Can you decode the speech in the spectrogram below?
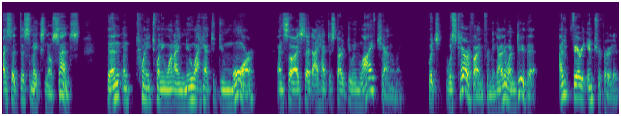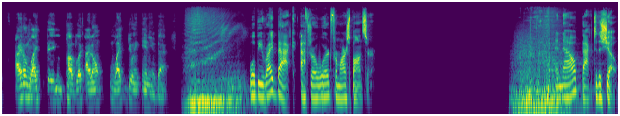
I said, this makes no sense. Then in 2021, I knew I had to do more. And so I said I had to start doing live channeling, which was terrifying for me. I didn't want to do that. I'm very introverted. I don't like being public. I don't like doing any of that. We'll be right back after a word from our sponsor. And now back to the show.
